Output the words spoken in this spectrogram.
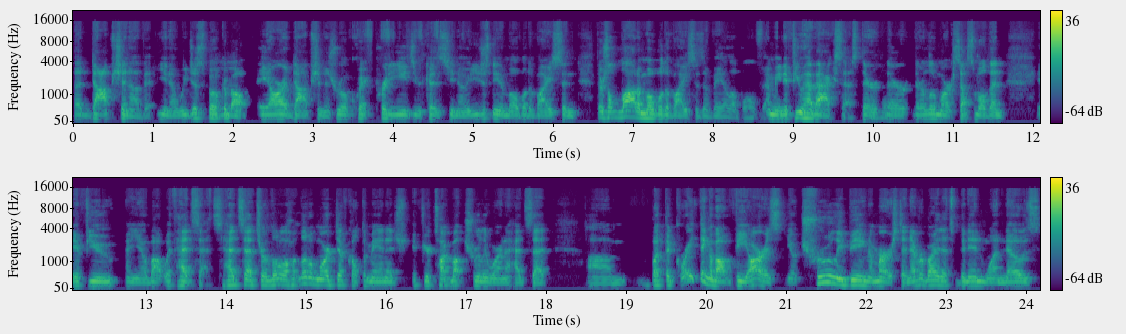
adoption of it. You know, we just spoke mm-hmm. about AR adoption is real quick, pretty easy because you know you just need a mobile device, and there's a lot of mobile devices available. I mean, if you have access, they're mm-hmm. they're they're a little more accessible than if you you know about with headsets. Headsets are a little a little more difficult to manage if you're talking about truly wearing a headset. Um, but the great thing about VR is you know truly being immersed, and everybody that's been in one knows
